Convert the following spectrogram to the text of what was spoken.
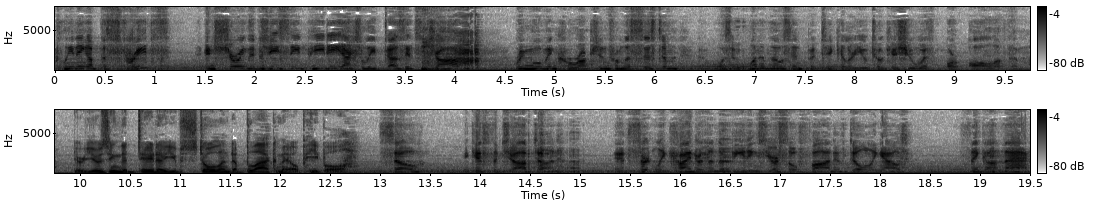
Cleaning up the streets? Ensuring the GCPD actually does its job? Removing corruption from the system? Was it one of those in particular you took issue with, or all of them? You're using the data you've stolen to blackmail people. So, it gets the job done. And it's certainly kinder than the beatings you're so fond of doling out. Think on that.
